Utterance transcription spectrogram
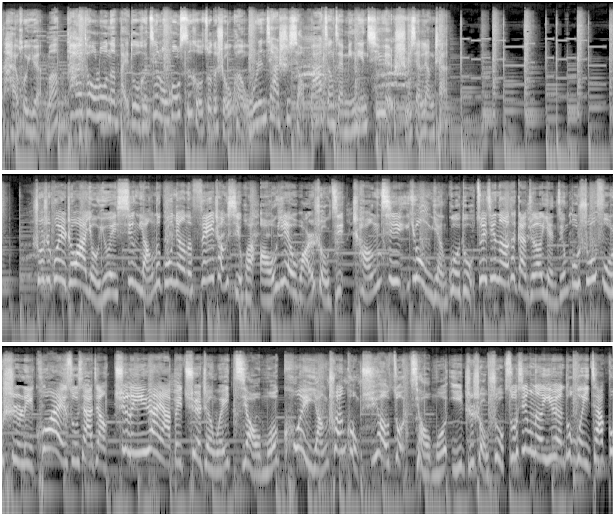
还会远吗？他还透露呢，百度和金龙公司合作的首款无人驾驶。小小八将在明年七月实现量产。说是贵州啊，有一位姓杨的姑娘呢，非常喜欢熬夜玩手机，长期用眼过度。最近呢，她感觉到眼睛不舒服，视力快速下降，去了医院呀，被确诊为角膜溃疡穿孔，需要做角膜移植手术。所幸呢，医院通过一家公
